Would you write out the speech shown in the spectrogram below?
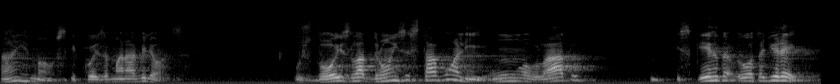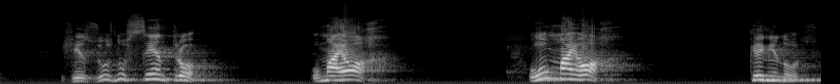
Ai, irmãos, que coisa maravilhosa. Os dois ladrões estavam ali, um ao lado esquerda e outro à direita. Jesus no centro, o maior, o maior criminoso,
